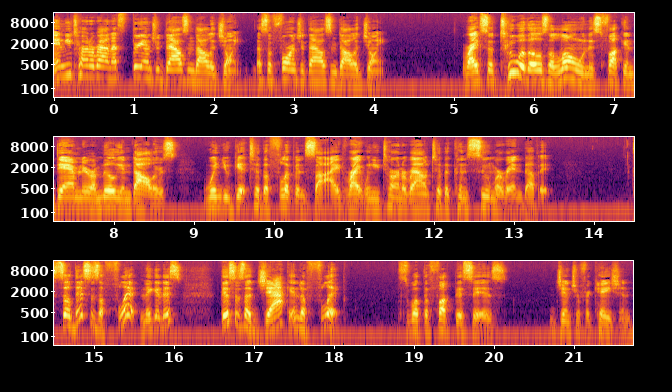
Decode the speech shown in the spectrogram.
and you turn around, that's three hundred thousand dollar joint. That's a four hundred thousand dollar joint, right? So two of those alone is fucking damn near a million dollars when you get to the flipping side, right? When you turn around to the consumer end of it. So this is a flip, nigga. This this is a jack and a flip. This is what the fuck this is. Gentrification.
